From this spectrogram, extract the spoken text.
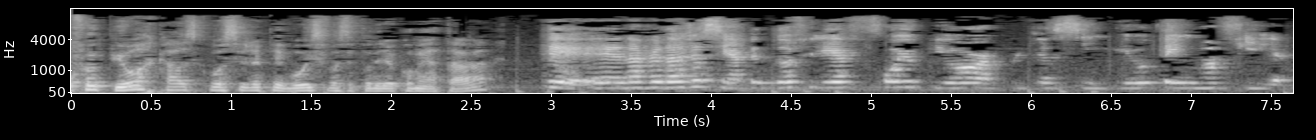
foi o pior caso que você já pegou e se você poderia comentar? É, é, na verdade, assim, a pedofilia foi o pior, porque assim, eu tenho uma filha.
